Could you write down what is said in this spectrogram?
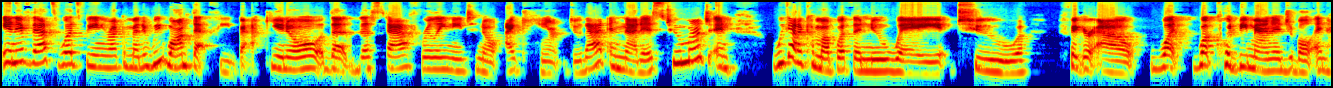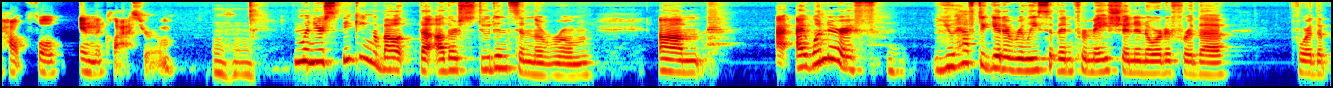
and if that's what's being recommended we want that feedback you know that the staff really need to know i can't do that and that is too much and we got to come up with a new way to figure out what what could be manageable and helpful in the classroom mm-hmm. when you're speaking about the other students in the room um, I, I wonder if you have to get a release of information in order for the for the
